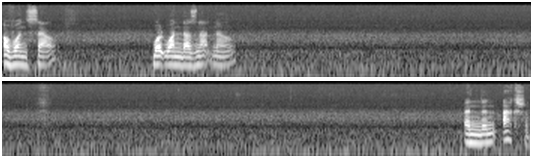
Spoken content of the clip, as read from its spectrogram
of oneself, what one does not know. And then action.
